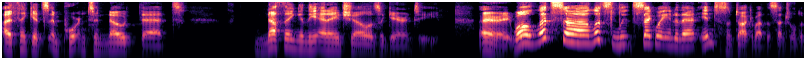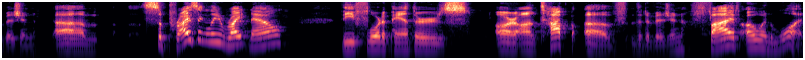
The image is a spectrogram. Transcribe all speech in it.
I think it's important to note that nothing in the NHL is a guarantee. All right. Well, let's uh let's segue into that into some talk about the Central Division. Um surprisingly right now, the Florida Panthers are on top of the division, 5-0 and 1.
